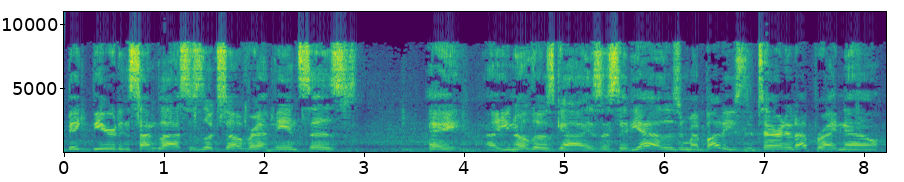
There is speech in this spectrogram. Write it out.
big beard and sunglasses, looks over at me and says, "Hey, uh, you know those guys?" I said, "Yeah, those are my buddies. They're tearing it up right now."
